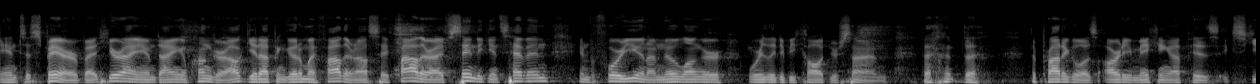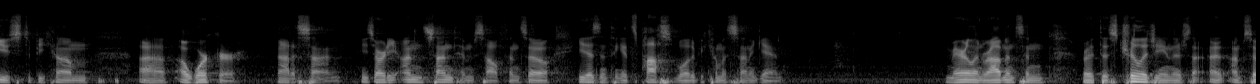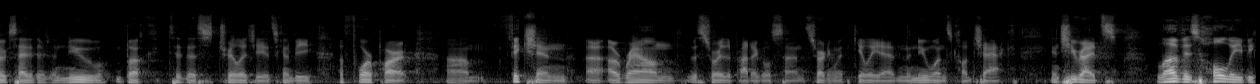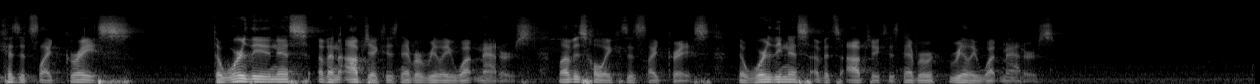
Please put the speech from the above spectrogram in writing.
And to spare. But here I am dying of hunger. I'll get up and go to my father and I'll say, Father, I've sinned against heaven and before you, and I'm no longer worthy to be called your son. The, the, the prodigal is already making up his excuse to become uh, a worker, not a son. He's already unsunned himself, and so he doesn't think it's possible to become a son again. Marilynne Robinson wrote this trilogy, and there's a, I'm so excited there's a new book to this trilogy. It's going to be a four part um, fiction uh, around the story of the prodigal son, starting with Gilead, and the new one's called Jack. And she writes Love is holy because it's like grace. The worthiness of an object is never really what matters. Love is holy because it's like grace. The worthiness of its object is never really what matters.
